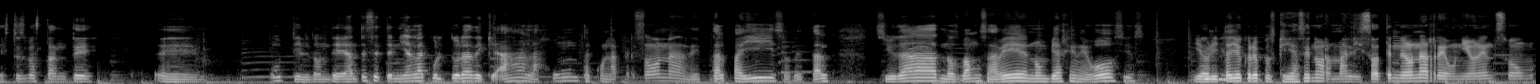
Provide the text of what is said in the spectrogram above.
esto es bastante eh, útil, donde antes se tenía la cultura de que, ah, la junta con la persona de tal país o de tal ciudad, nos vamos a ver en un viaje de negocios. Y ahorita yo creo pues que ya se normalizó tener una reunión en Zoom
